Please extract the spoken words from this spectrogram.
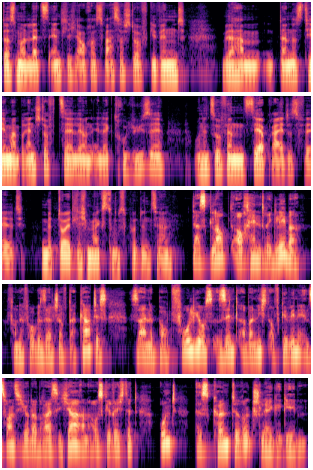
dass man letztendlich auch aus Wasserstoff gewinnt. Wir haben dann das Thema Brennstoffzelle und Elektrolyse und insofern ein sehr breites Feld mit deutlichem Wachstumspotenzial. Das glaubt auch Hendrik Leber von der Vorgesellschaft Akatis. Seine Portfolios sind aber nicht auf Gewinne in 20 oder 30 Jahren ausgerichtet und es könnte Rückschläge geben.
